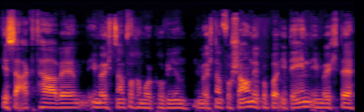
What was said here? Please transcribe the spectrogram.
gesagt habe, ich möchte es einfach einmal probieren. Ich möchte einfach schauen, ich habe ein paar Ideen, ich möchte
